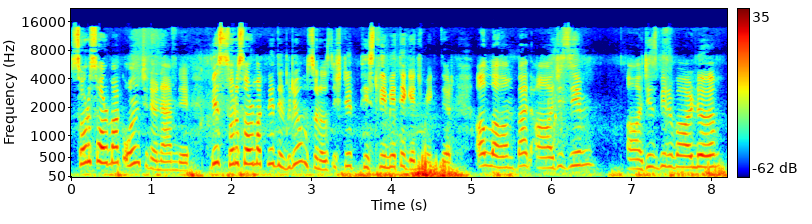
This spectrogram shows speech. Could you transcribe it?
Soru sormak onun için önemli. Biz soru sormak nedir biliyor musunuz? İşte teslimiyete geçmektir. Allah'ım ben acizim, aciz bir varlığım.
